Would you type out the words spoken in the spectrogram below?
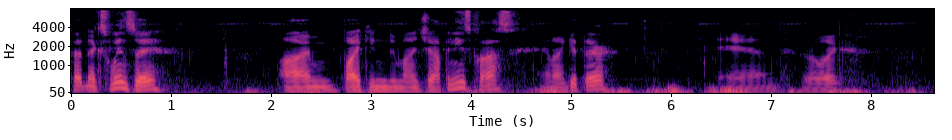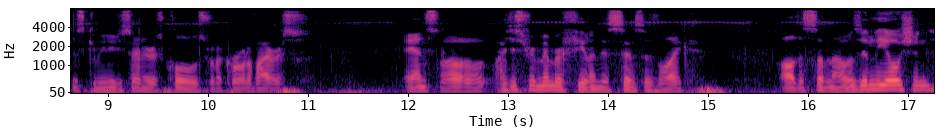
that next Wednesday, I'm biking to my Japanese class and I get there and they're like, this community center is closed for the coronavirus. And so I just remember feeling this sense of like, all of a sudden I was in the ocean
